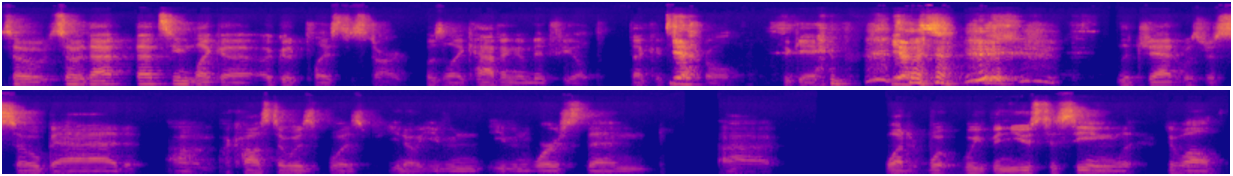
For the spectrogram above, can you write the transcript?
So so that that seemed like a, a good place to start was like having a midfield that could Yeah. control the game. Yes. the jet was just so bad. Um, Acosta was was you know even even worse than uh, what what we've been used to seeing. Well,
